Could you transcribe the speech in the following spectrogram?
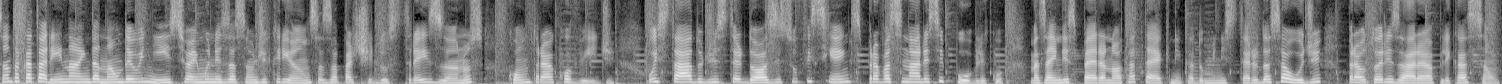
Santa Catarina ainda não deu início à imunização de crianças a partir dos 3 anos contra a Covid. O estado diz ter doses suficientes para vacinar esse público, mas ainda espera nota técnica do Ministério da Saúde para autorizar a aplicação.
